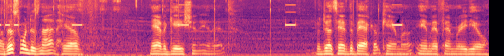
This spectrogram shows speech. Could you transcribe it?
Now this one does not have navigation in it. But it does have the backup camera, AM FM radio,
